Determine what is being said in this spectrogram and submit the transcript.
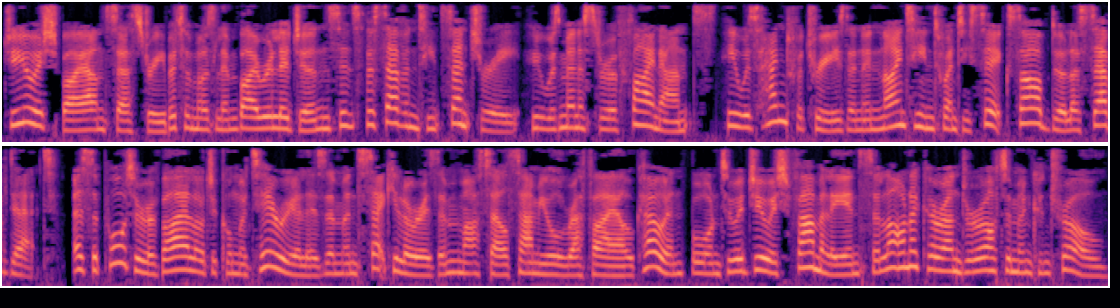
Jewish by ancestry but a Muslim by religion since the 17th century, who was Minister of Finance. He was hanged for treason in 1926 Abdullah Cevdet, A supporter of biological materialism and secularism, Marcel Samuel Raphael Cohen, born to a Jewish family in Salonika under Ottoman control,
